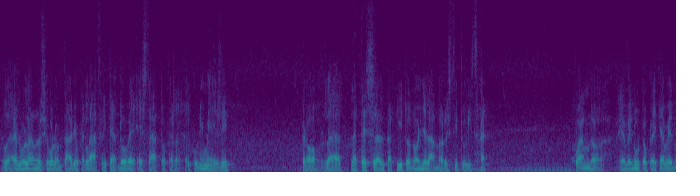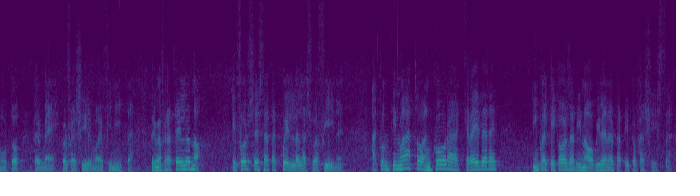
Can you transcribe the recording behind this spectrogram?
arruolandosi volontario per l'Africa, dove è stato per alcuni mesi, però la, la tessera del partito non gliel'hanno restituita. Quando è avvenuto quel che è avvenuto, per me col fascismo è finita. Primo fratello no, e forse è stata quella la sua fine. Ha continuato ancora a credere in qualche cosa di nobile nel partito fascista.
